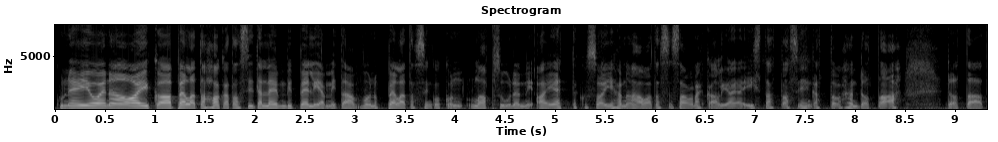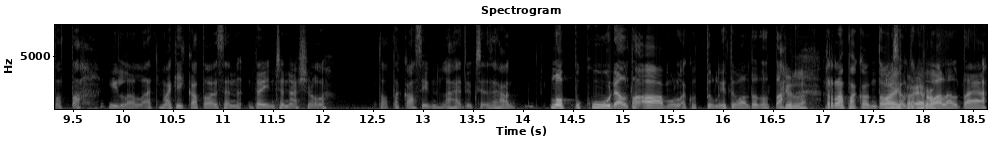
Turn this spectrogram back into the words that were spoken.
kun ei ole enää aikaa pelata, hakata sitä lempipeliä, mitä on voinut pelata sen koko lapsuuden, niin ai että, kun se on ihanaa avata se saunakalja ja istahtaa siihen katsoa vähän dotaa, dotaa tota, illalla. Et mäkin katoin sen The International tota, kasin lähetyksen. Sehän loppu kuudelta aamulla, kun tuli tuolta tota, rapakon toiselta Aika puolelta. Ja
